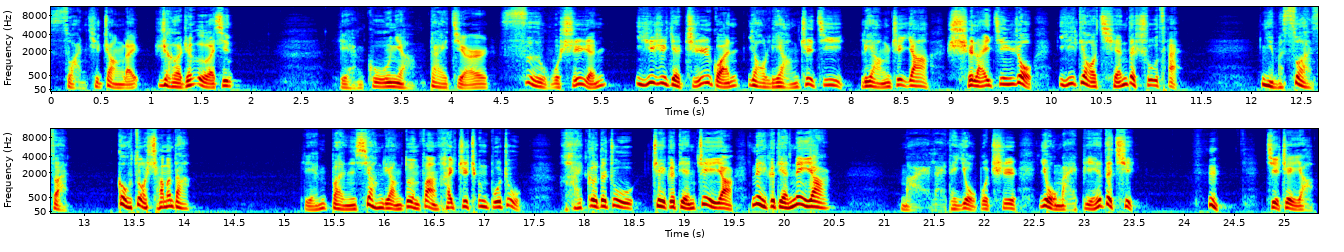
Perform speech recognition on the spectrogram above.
算起账来惹人恶心，连姑娘带姐儿四五十人，一日也只管要两只鸡、两只鸭、十来斤肉、一吊钱的蔬菜，你们算算，够做什么的？连本相两顿饭还支撑不住，还搁得住这个点这样，那个点那样，买来的又不吃，又买别的去。既这样，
